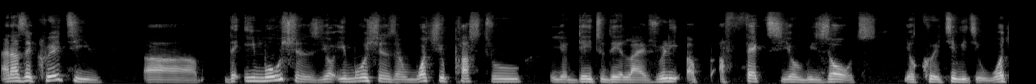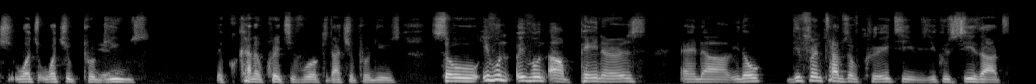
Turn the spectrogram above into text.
and as a creative uh, the emotions your emotions and what you pass through in your day-to-day lives really affects your results your creativity what you, what, what you produce the kind of creative work that you produce. So even even um, painters and uh, you know different types of creatives you could see that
